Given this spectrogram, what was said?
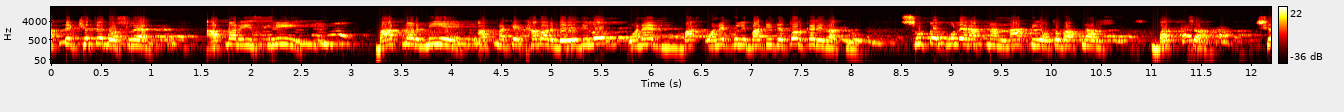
আপনি খেতে বসলেন, আপনার স্ত্রী বা আপনার মেয়ে আপনাকে খাবার বেড়ে দিল, অনেক অনেকগুলি বাটিতে তরকারি রাখল ছোট কুলের আপনার নাতি অথবা আপনার বাচ্চা, সে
